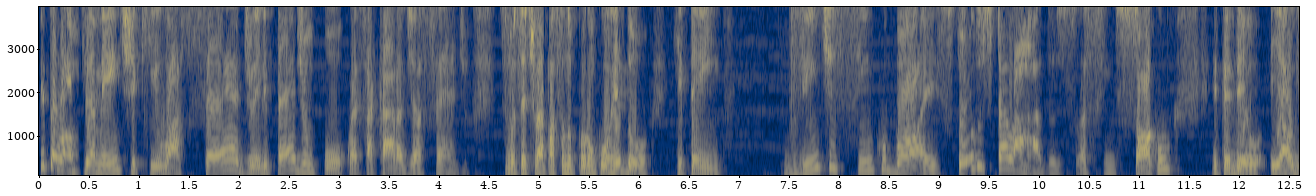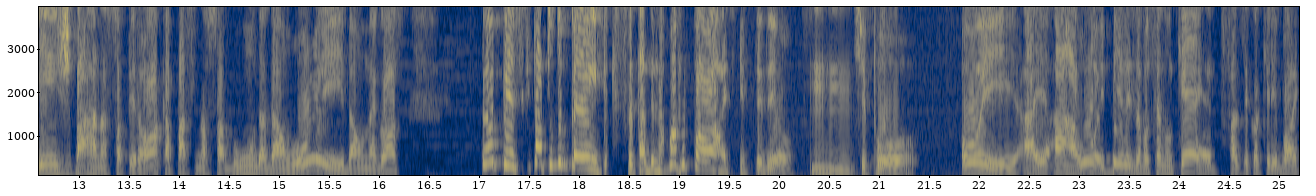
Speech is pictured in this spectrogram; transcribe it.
Então, obviamente que o assédio, ele pede um pouco essa cara de assédio. Se você estiver passando por um corredor que tem 25 boys, todos pelados, assim, só com, entendeu? E alguém esbarra na sua piroca, passa na sua bunda, dá um oi, dá um negócio. Eu penso que tá tudo bem, porque você tá dentro da porn, entendeu? Uhum. Tipo, oi, aí, ah, oi, beleza, você não quer fazer com aquele boy?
